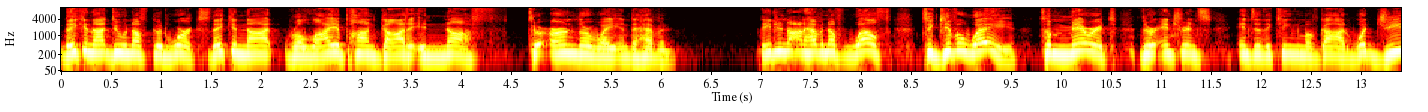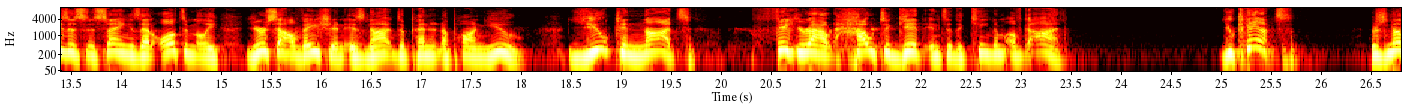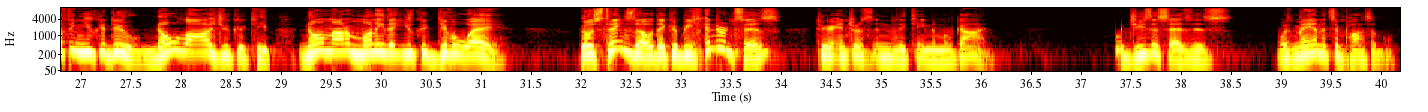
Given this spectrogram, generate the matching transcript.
They cannot do enough good works. They cannot rely upon God enough to earn their way into heaven. They do not have enough wealth to give away to merit their entrance into the kingdom of God. What Jesus is saying is that ultimately your salvation is not dependent upon you. You cannot figure out how to get into the kingdom of God. You can't. There's nothing you could do, no laws you could keep, no amount of money that you could give away. Those things, though, they could be hindrances to your entrance into the kingdom of God. What Jesus says is, with man, it's impossible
